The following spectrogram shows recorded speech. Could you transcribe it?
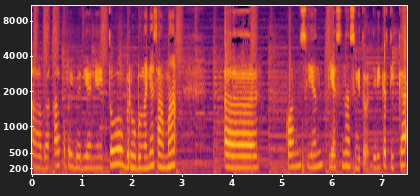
uh, bakal kepribadiannya itu berhubungannya sama uh, conscientiousness gitu. Jadi ketika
